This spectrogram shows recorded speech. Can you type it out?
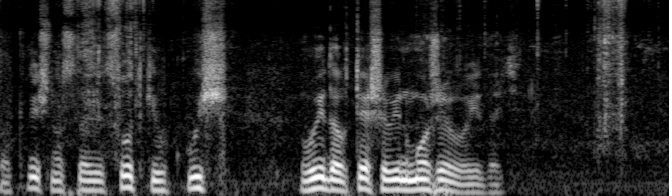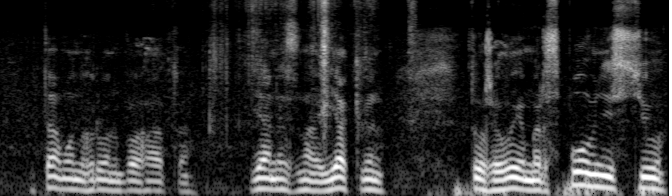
Практично 100% кущ видав те, що він може видати. Там вон грон багато. Я не знаю, як він теж вимерз повністю.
